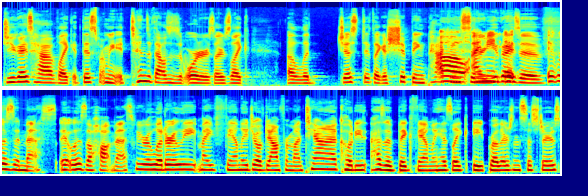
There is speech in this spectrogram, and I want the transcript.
do you guys have like at this i mean it, tens of thousands of orders there's like a logistic like a shipping packing oh, center you guys Oh, it, have it was a mess. It was a hot mess. We were literally my family drove down from Montana. Cody has a big family, has like eight brothers and sisters.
